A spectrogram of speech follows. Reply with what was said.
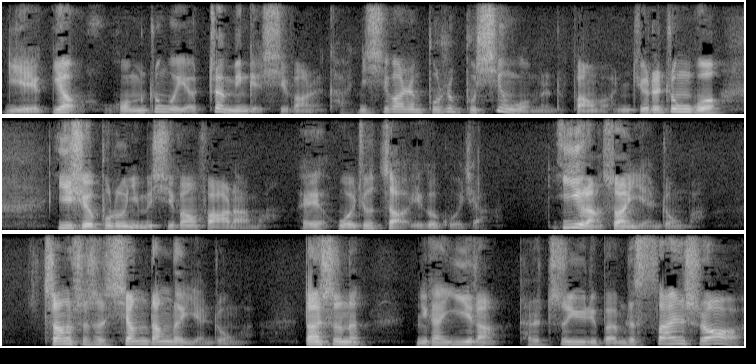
也要我们中国也要证明给西方人看，你西方人不是不信我们的方法，你觉得中国医学不如你们西方发达吗？哎，我就找一个国家，伊朗算严重吧，当时是相当的严重啊。但是呢，你看伊朗它的治愈率百分之三十二。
